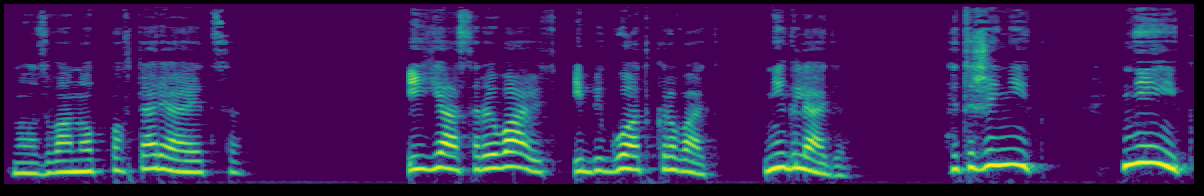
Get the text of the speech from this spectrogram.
Но звонок повторяется. И я срываюсь и бегу открывать, не глядя. Это же Ник! Ник!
